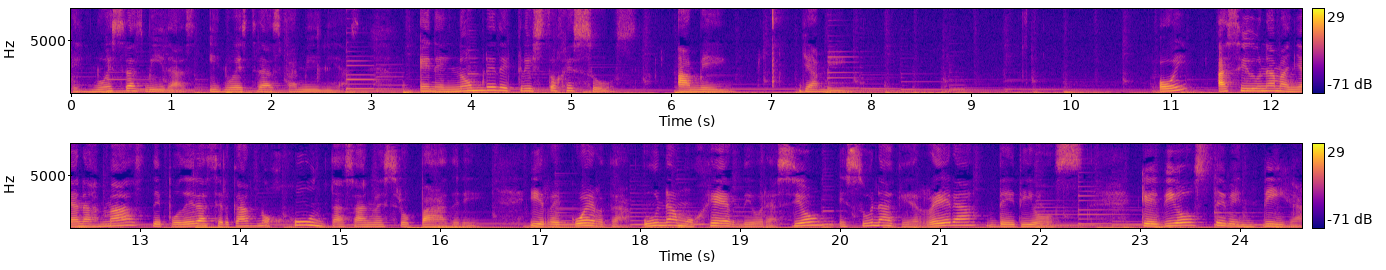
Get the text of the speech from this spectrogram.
en nuestras vidas y nuestras familias. En el nombre de Cristo Jesús. Amén y amén. Hoy ha sido una mañana más de poder acercarnos juntas a nuestro Padre. Y recuerda, una mujer de oración es una guerrera de Dios. Que Dios te bendiga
